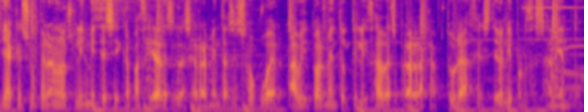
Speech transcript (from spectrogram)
ya que superan los límites y capacidades de las herramientas de software habitualmente utilizadas para la captura, gestión y procesamiento.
